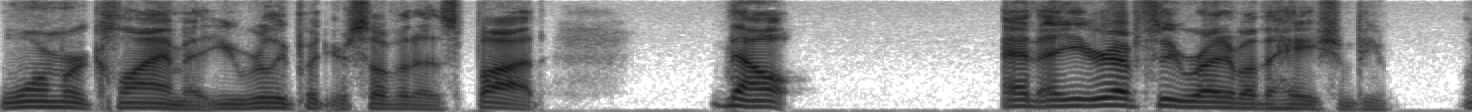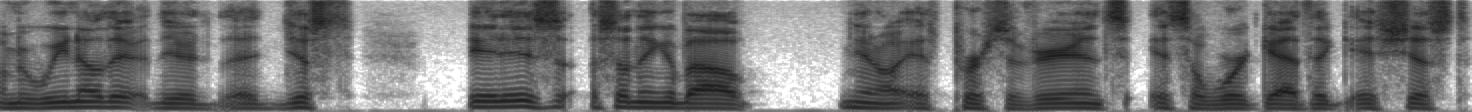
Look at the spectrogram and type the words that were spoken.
warmer climate. You really put yourself in a spot. Now, and, and you're absolutely right about the Haitian people. I mean, we know that they're, they're just, it is something about, you know, it's perseverance. It's a work ethic. It's just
